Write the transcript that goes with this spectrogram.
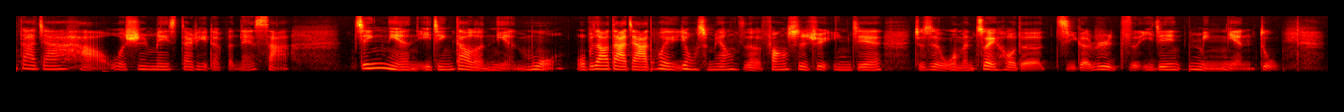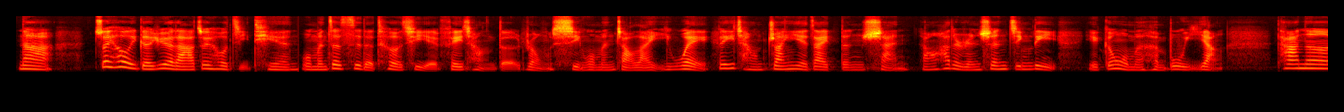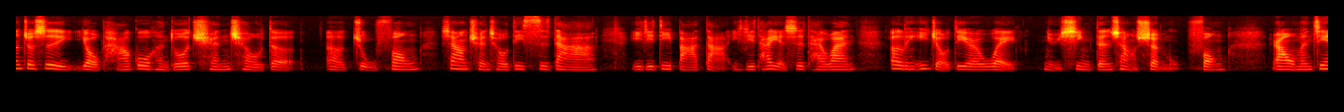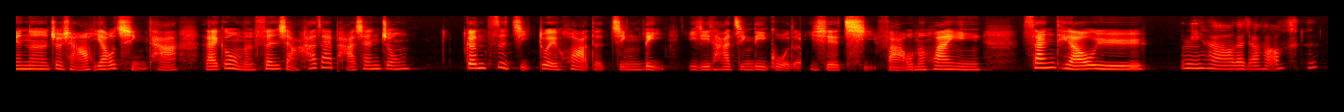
大家好，我是 Miss Thirty 的 Vanessa。今年已经到了年末，我不知道大家会用什么样子的方式去迎接，就是我们最后的几个日子，以及明年度。那最后一个月啦，最后几天，我们这次的特辑也非常的荣幸，我们找来一位非常专业在登山，然后他的人生经历也跟我们很不一样。他呢，就是有爬过很多全球的。呃，主峰像全球第四大啊，以及第八大，以及她也是台湾二零一九第二位女性登上圣母峰。然后我们今天呢，就想要邀请她来跟我们分享她在爬山中跟自己对话的经历，以及她经历过的一些启发。我们欢迎三条鱼。你好，大家好。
